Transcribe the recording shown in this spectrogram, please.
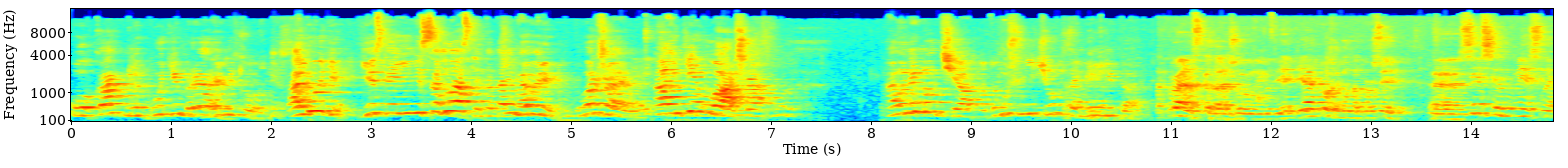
о как мы будем реорганизовывать. А люди, если они не согласны, тогда им говорим, уважаемые, а где ваша? А вони молчат, потому что ничего взамен не дали. Правильно сказали, что я, я тоже был на прошлой э, сессии местной,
